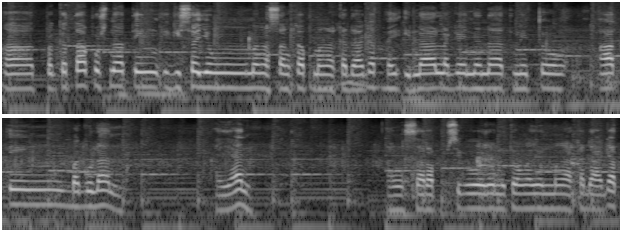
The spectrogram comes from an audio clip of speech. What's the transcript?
At pagkatapos nating igisa yung mga sangkap mga kadagat ay ilalagay na natin itong ating bagulan. Ayan. Ang sarap siguro nito ngayon mga kadagat.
